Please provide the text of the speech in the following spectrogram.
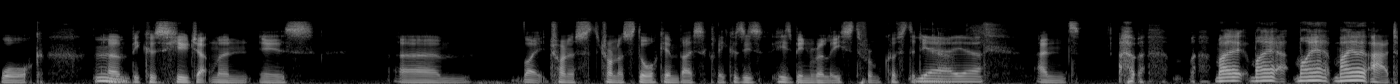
walk, Mm. um, because Hugh Jackman is, um, like trying to trying to stalk him basically because he's he's been released from custody Yeah, now. yeah. and my my my my ad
